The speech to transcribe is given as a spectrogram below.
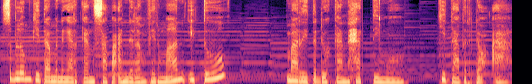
sebelum kita mendengarkan sapaan dalam firman itu, mari teduhkan hatimu. Kita berdoa.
